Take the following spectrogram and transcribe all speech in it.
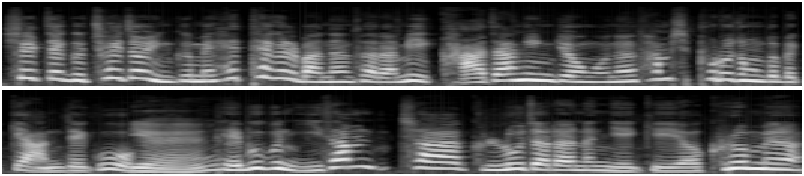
실제 그 최저 임금의 혜택을 받는 사람이 가장인 경우는 30% 정도밖에 안 되고 예. 대부분 2, 3차 근로자라는 얘기예요. 그러면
